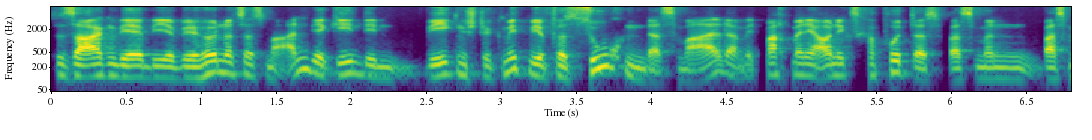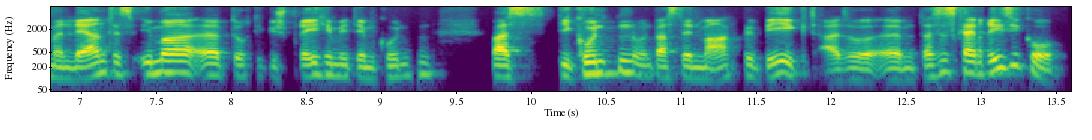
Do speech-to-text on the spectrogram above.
zu sagen, wir, wir, wir hören uns das mal an, wir gehen den Weg ein Stück mit, wir versuchen das mal. Damit macht man ja auch nichts kaputt. Das, was man, was man lernt, ist immer äh, durch die Gespräche mit dem Kunden, was die Kunden und was den Markt bewegt. Also ähm, das ist kein Risiko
